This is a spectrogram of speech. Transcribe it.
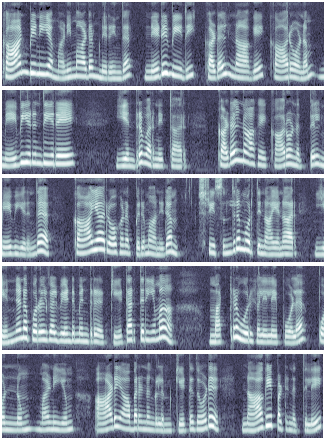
காண்பினிய மணிமாடம் நிறைந்த நெடுவீதி கடல் நாகை காரோணம் மேவியிருந்தீரே. என்று வர்ணித்தார். கடல் நாகை காரோணத்தில் மேவியிருந்த காயாரோகண பெருமானிடம் ஸ்ரீ சுந்தரமூர்த்தி நாயனார் என்னென்ன பொருள்கள் வேண்டுமென்று கேட்டார் தெரியுமா? மற்ற ஊர்களிலே போல பொன்னும் மணியும் ஆடை ஆபரணங்களும் கேட்டதோடு நாகைப்பட்டினத்திலே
